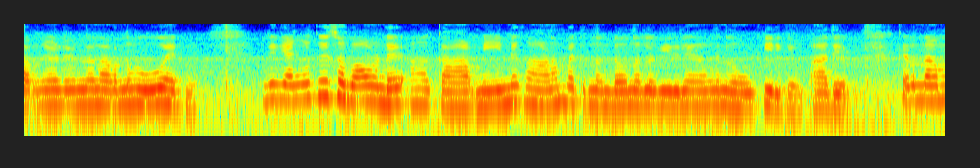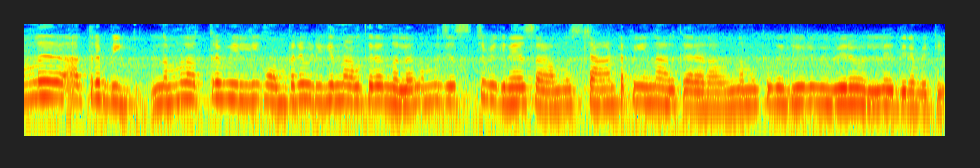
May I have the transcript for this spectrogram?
പറഞ്ഞുകൊണ്ടിരുന്ന് നടന്നു പോകുമായിരുന്നു പിന്നെ ഞങ്ങൾക്ക് സ്വഭാവമുണ്ട്. ആ കാ മീനിനെ കാണാൻ പറ്റുന്നുണ്ടോ എന്നുള്ള രീതിയിൽ ഞങ്ങൾ നോക്കിയിരിക്കും ആദ്യം. കാരണം നമ്മൾ അത്ര ബിഗ് നമ്മൾ അത്ര വലിയ കൊമ്പനെ പിടിക്കുന്ന ആൾക്കാരൊന്നുമല്ല. നമ്മൾ ജസ്റ്റ് ബിഗിനേഴ്സാണ് നമ്മൾ സ്റ്റാർട്ടപ്പ് ചെയ്യുന്ന ആൾക്കാരാണ്. അപ്പോൾ നമുക്ക് വലിയൊരു വിവരമില്ല ഇതിനെപ്പറ്റി.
